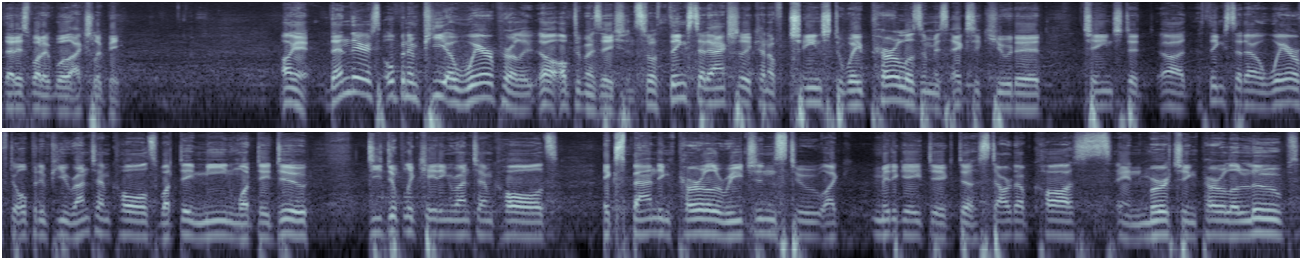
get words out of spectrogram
That is what it will actually be. Okay, then there's OpenMP aware uh, optimization. So things that actually kind of change the way parallelism is executed, change it, uh, things that are aware of the OpenMP runtime calls, what they mean, what they do, deduplicating runtime calls, expanding parallel regions to like mitigate the, the startup costs and merging parallel loops.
